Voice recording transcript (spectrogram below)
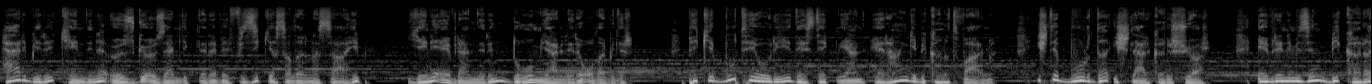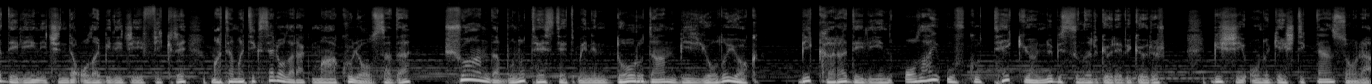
her biri kendine özgü özelliklere ve fizik yasalarına sahip yeni evrenlerin doğum yerleri olabilir. Peki bu teoriyi destekleyen herhangi bir kanıt var mı? İşte burada işler karışıyor. Evrenimizin bir kara deliğin içinde olabileceği fikri matematiksel olarak makul olsa da şu anda bunu test etmenin doğrudan bir yolu yok. Bir kara deliğin olay ufku tek yönlü bir sınır görevi görür. Bir şey onu geçtikten sonra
